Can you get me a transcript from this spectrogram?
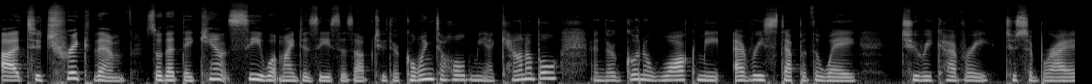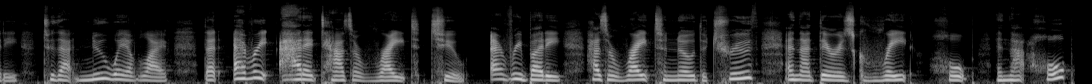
uh, to trick them so that they can't see what my disease is up to. They're going to hold me accountable and they're going to walk me every step of the way to recovery, to sobriety, to that new way of life that every addict has a right to. Everybody has a right to know the truth and that there is great hope. And that hope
